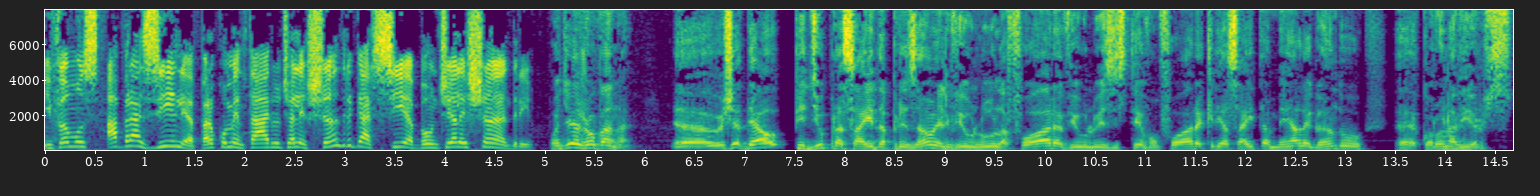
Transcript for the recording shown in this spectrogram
E vamos a Brasília para o comentário de Alexandre Garcia. Bom dia, Alexandre. Bom dia, Giovana. Uh, o Gedel pediu para sair da prisão, ele viu Lula fora, viu o Luiz Estevão fora, queria sair também alegando uh, coronavírus.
